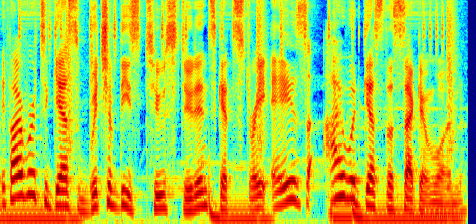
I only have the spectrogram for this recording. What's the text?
If I were to guess which of these two students gets straight A's, I would guess the second one.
